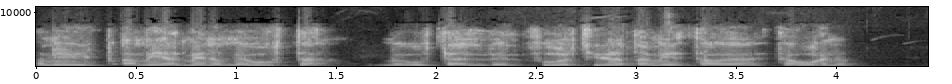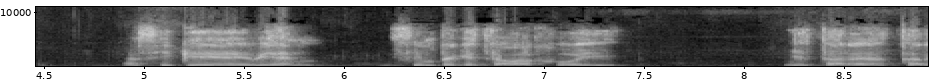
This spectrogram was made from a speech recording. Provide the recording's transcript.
A mí, a mí al menos me gusta. Me gusta el, el fútbol chileno también está, está bueno. Así que bien. Siempre que trabajo y, y estar, estar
